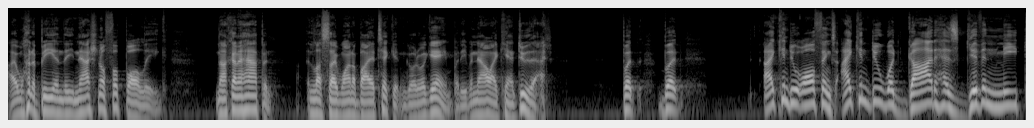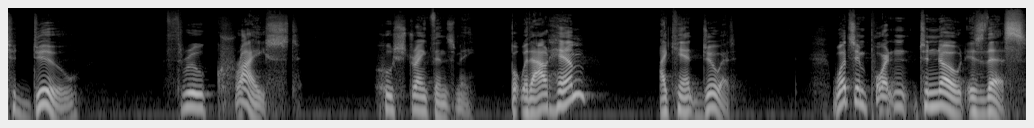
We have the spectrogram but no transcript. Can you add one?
I want to be in the National Football League. Not going to happen unless I want to buy a ticket and go to a game. But even now, I can't do that. But, but I can do all things. I can do what God has given me to do through Christ who strengthens me. But without Him, I can't do it. What's important to note is this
